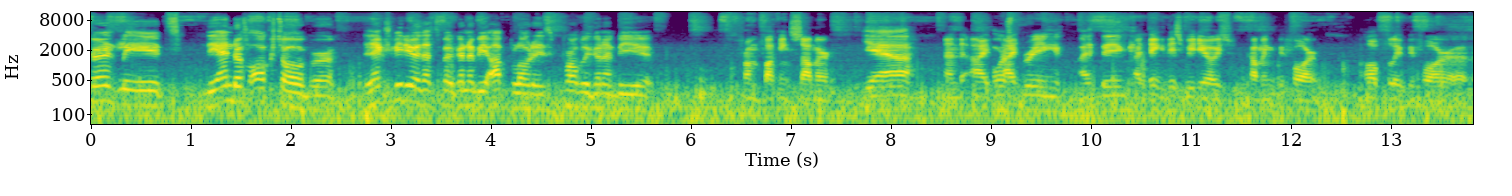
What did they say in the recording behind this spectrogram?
Currently it's the end of October. The next video that's gonna be uploaded is probably gonna be From fucking summer, yeah and I or I, spring I think. I think this video is coming before, hopefully before uh,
